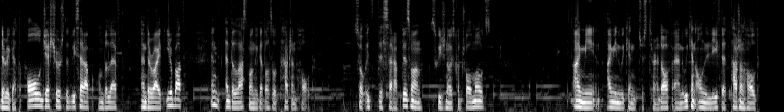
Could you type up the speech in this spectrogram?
there we got all gestures that we set up on the left and the right earbud. And at the last one, we got also touch and hold. So it's this setup, this one, switch noise control modes. I mean, I mean, we can just turn it off and we can only leave that touch and hold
